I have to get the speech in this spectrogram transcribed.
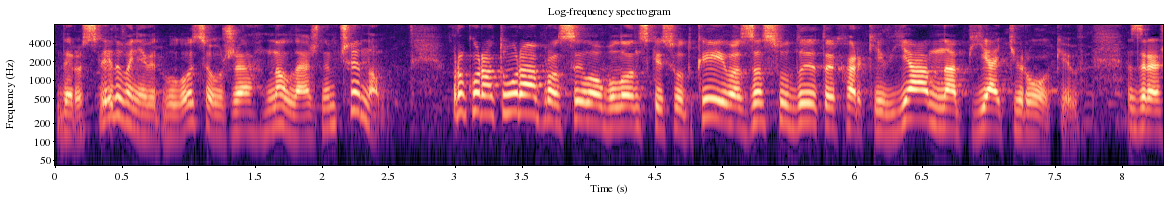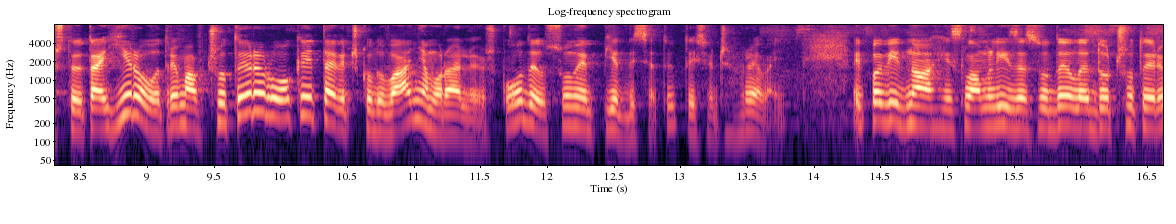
де розслідування відбулося уже належним чином. Прокуратура просила оболонський суд Києва засудити харків'ян на 5 років. Зрештою, Тагіров отримав 4 роки та відшкодування моральної шкоди у сумі 50 тисяч гривень. Відповідно, ісламлі засудили до 4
